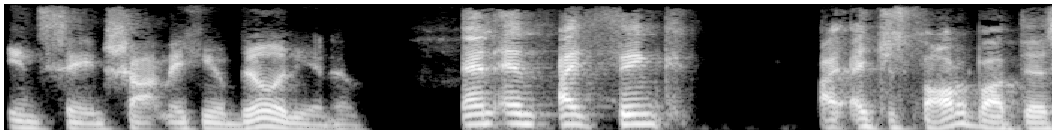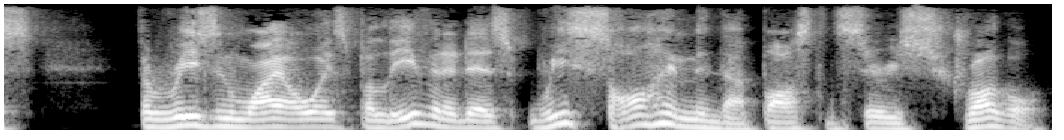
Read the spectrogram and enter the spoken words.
insane shot making ability in him. And and I think I, I just thought about this. The reason why I always believe in it is we saw him in that Boston series struggle.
